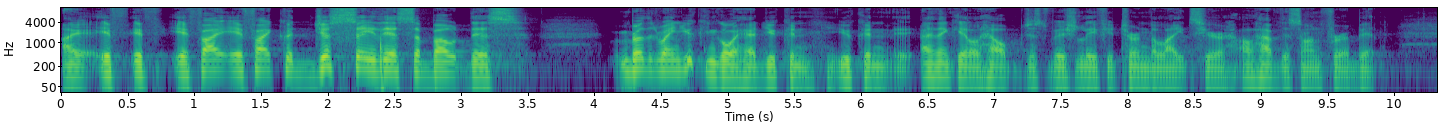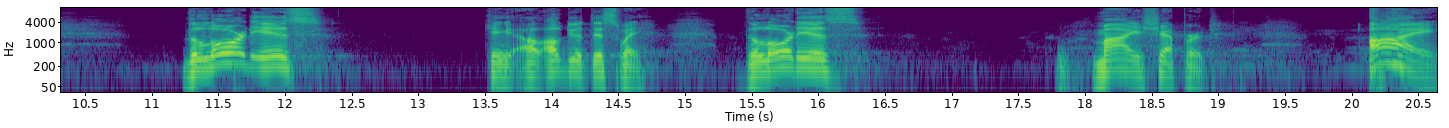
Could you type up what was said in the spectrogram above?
I, if, if, if, I, if I could just say this about this, Brother Dwayne, you can go ahead. You can, you can, I think it'll help just visually if you turn the lights here. I'll have this on for a bit. The Lord is, okay, I'll, I'll do it this way. The Lord is my shepherd. I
